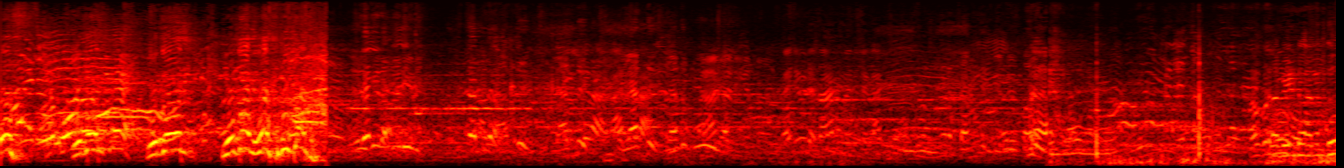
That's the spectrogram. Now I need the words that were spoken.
യെസ് വീണ്ടും അനന്തു.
